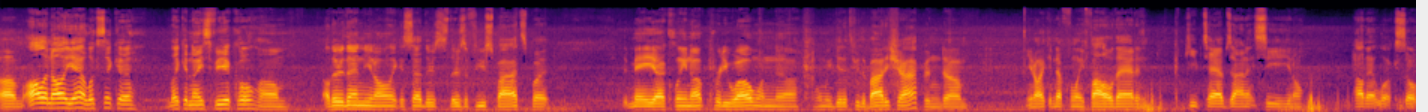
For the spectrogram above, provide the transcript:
um, all in all, yeah, looks like a like a nice vehicle. Um, other than you know, like I said, there's there's a few spots, but it may uh, clean up pretty well when uh, when we get it through the body shop, and um, you know, I can definitely follow that and keep tabs on it and see you know how that looks. So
